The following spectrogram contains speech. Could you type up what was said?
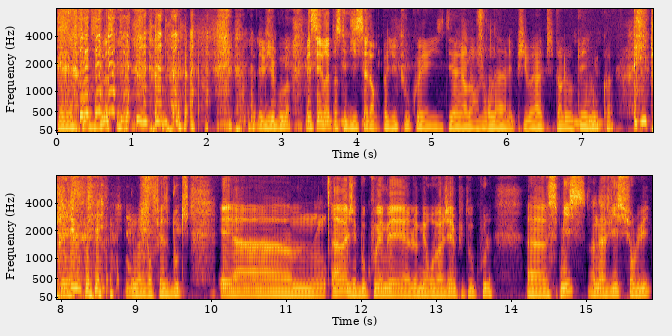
Que- les vieux boomers. Mais c'est vrai parce qu'ils disent ça alors que pas du tout, quoi. Ils étaient derrière leur journal et puis voilà, et puis ils parlaient au PMU, quoi. Il parlait au ils ont Facebook. Et euh, ah ouais, j'ai beaucoup aimé le mérovingien, est plutôt cool. Euh, Smith, un avis sur lui?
